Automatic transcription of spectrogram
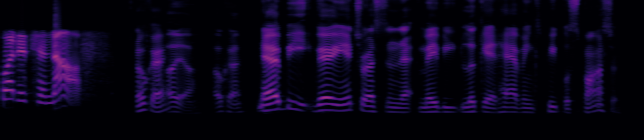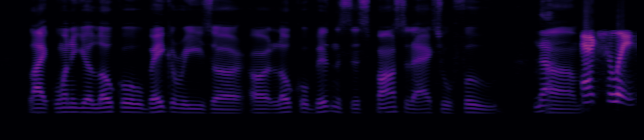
But it's enough. Okay. Oh yeah. Okay. Now it'd be very interesting that maybe look at having people sponsor, like one of your local bakeries or, or local businesses sponsor the actual food. Now, Um, Actually,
